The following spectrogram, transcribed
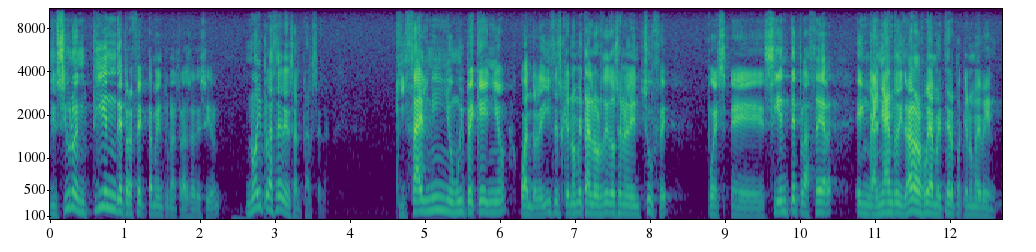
Es si uno entiende perfectamente una transgresión, no hay placer en saltársela. Quizá el niño muy pequeño, cuando le dices que no meta los dedos en el enchufe, pues eh, siente placer engañando y dice, ahora los voy a meter para que no me ven.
